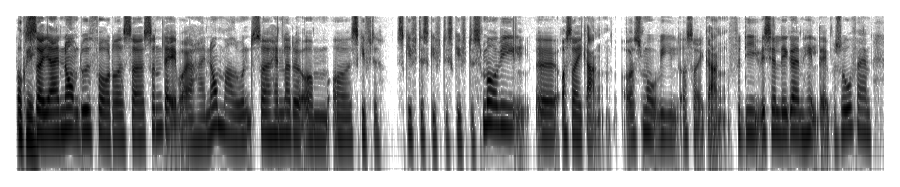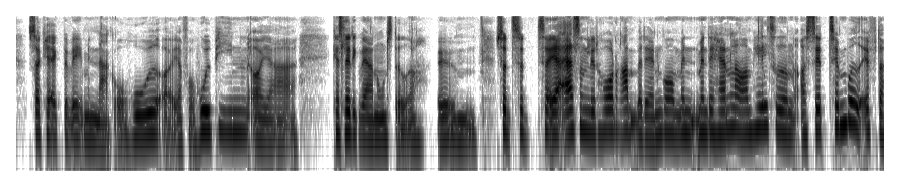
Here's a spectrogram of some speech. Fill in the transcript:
okay. Så jeg er enormt udfordret. Så sådan en dag, hvor jeg har enormt meget ondt, så handler det om at skifte. Skifte, skifte, skifte. Små hvil, øh, og så i gang. Og små hvil, og så i gang. Fordi hvis jeg ligger en hel dag på sofaen, så kan jeg ikke bevæge min nak overhovedet, og jeg får hovedpine, og jeg kan slet ikke være nogen steder. Øhm, så, så, så jeg er sådan lidt hårdt ramt, hvad det angår, men, men det handler om hele tiden at sætte tempoet efter,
